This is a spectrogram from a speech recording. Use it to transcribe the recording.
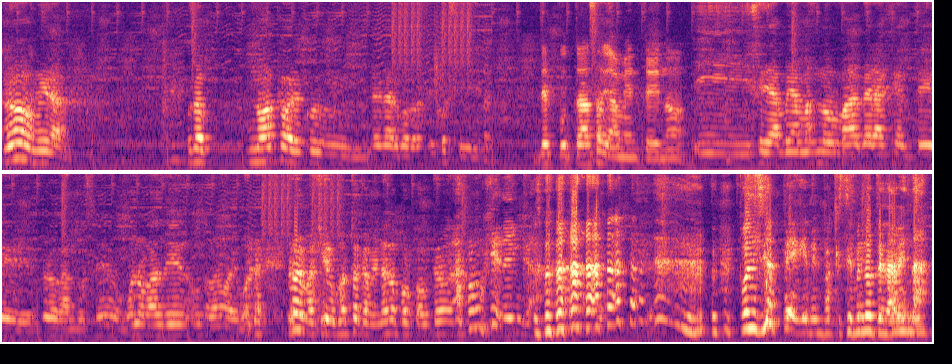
No, mira. O sea, no acabaré con el narcotráfico sí. De putazo, obviamente, no. Y sería más normal ver a gente drogándose. o Bueno, más bien un tomar marihuana. No me imagino cuánto caminando por Cuauhtémoc. ¡Ah, un jeringa! Policía, pégueme para que se me note la venda.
